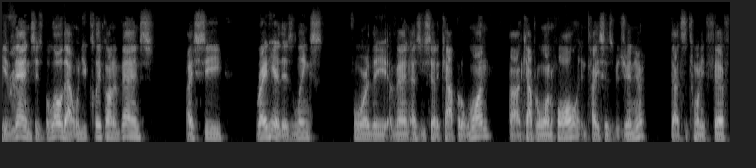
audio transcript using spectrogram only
events is below that. When you click on events, I see right here, there's links for the event, as you said, at Capital One, uh, Capital One Hall in Tysons, Virginia. That's the 25th.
